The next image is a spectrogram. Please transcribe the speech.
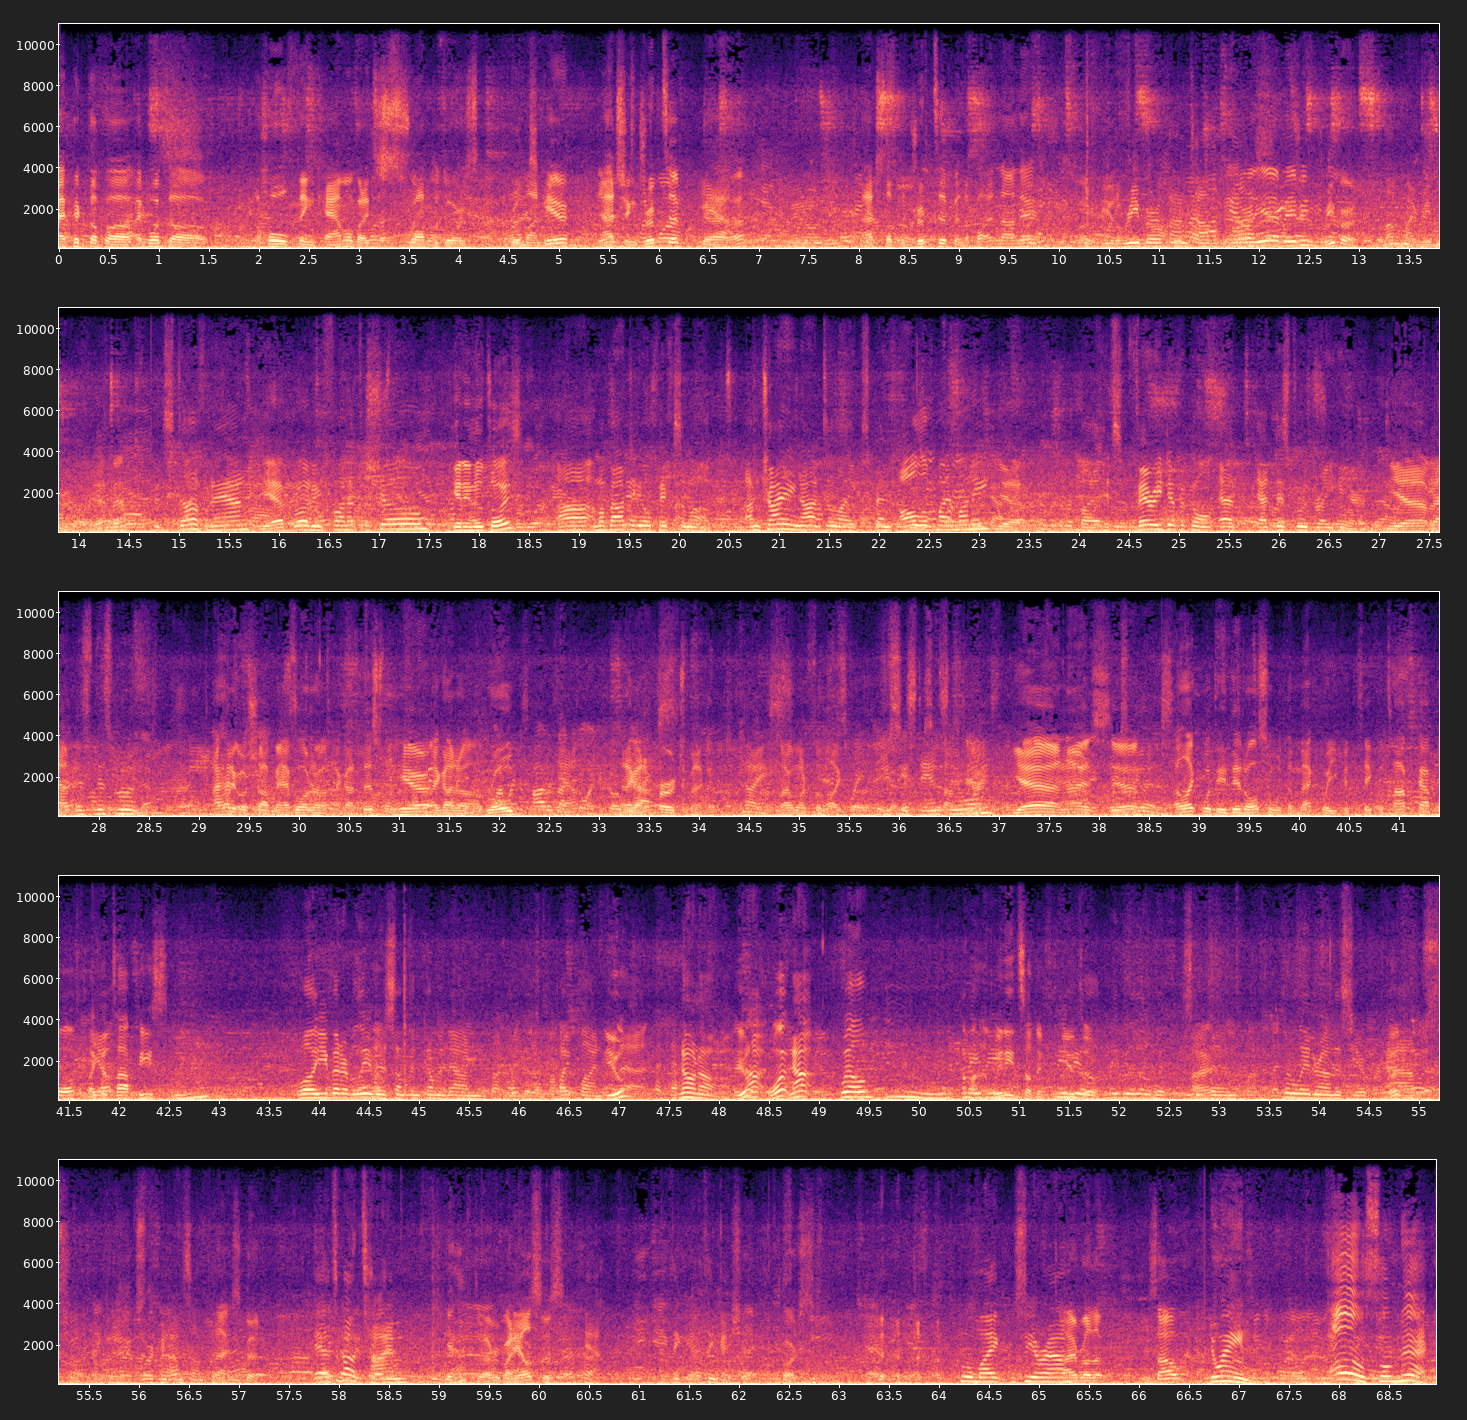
I picked up. Uh, I bought the the whole thing camo, but I just swapped the doors. Threw them on here. Matching drip tip. Yeah. Matched up the drip tip and the button on there. Oh, beautiful. Rebirth on top of it. Oh yeah, baby. Rebirth. Love my rebirth. Yeah, man. Good stuff, man. Yeah, buddy. Having fun at the show. You get any new toys? Uh, I'm about to go pick some up. I'm trying not to like spend all of my money, Yeah. but it's very difficult at, at this booth right here. Yeah, Yeah, man. this this booth. I had to go shopping. I bought a. I got this one here. I got a robe, and I got a purge mech. Nice. So I went for like. Did you see Stan's new one? Yeah, nice. Yeah, good. I like what they did also with the mech, where you could take the top cap off, like Yep. the top piece. Well, you better believe there's something coming down the pipeline. For You? That. No, no. You? Not, What? Not. Well, mm, Come on, maybe, we need something from you, a, too. Maybe a little bit something. A little later on this year, perhaps. Working on something. Nice, good. Yeah, it's about time. You have to. Everybody else is. Yeah. I think I think I should. Of course. Cool, Mike. We'll see you around. Hi, brother. Peace out. Dwayne, Oh, so Nick.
